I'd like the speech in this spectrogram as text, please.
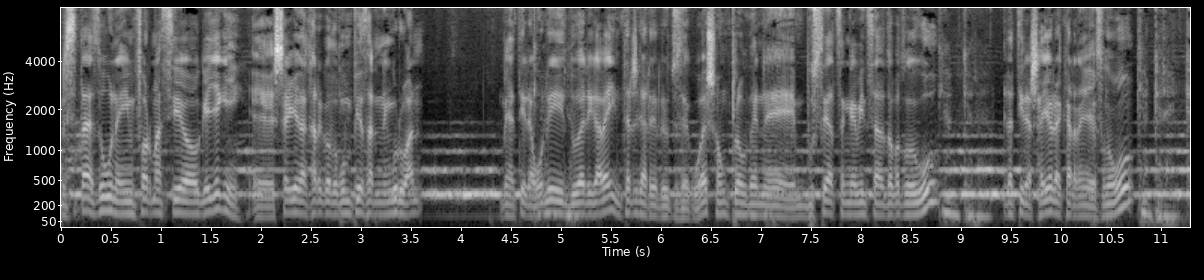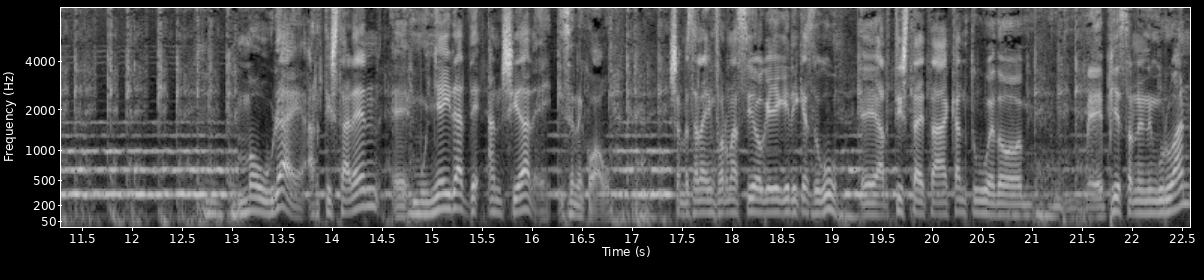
Ez eta ez dugune informazio gehiagi, e, segidan jarriko dugun piezaren inguruan. Baina tira, guri dudarik gabe interesgarri erritu zegu, eh? Soundclouden e, busteatzen gabintza topatu dugu. Eta tira, saiora ekarren nahi dugu. Mourae artistaren e, Muñeira de Ansiedade izeneko hau. Esan bezala informazio gehiagirik ez dugu, e, artista eta kantu edo e, pieza honen inguruan.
